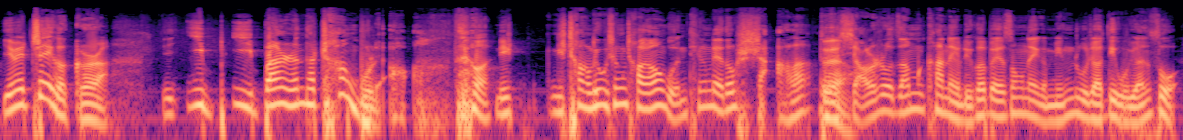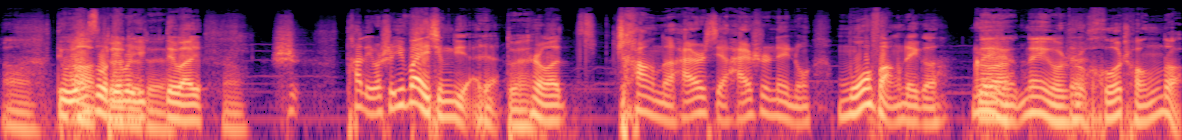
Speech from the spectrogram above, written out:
因为这个歌啊，一一般人他唱不了，对吧？你。你唱流行、唱摇滚，听这都傻了。对啊小的时候咱们看那个吕克贝松那个名著叫《第五元素》，嗯，第五元素里边、啊对对吧？嗯是它里边是一外星姐姐，对是吧？唱的还是写还是那种模仿这个歌那儿，那个是合成的，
